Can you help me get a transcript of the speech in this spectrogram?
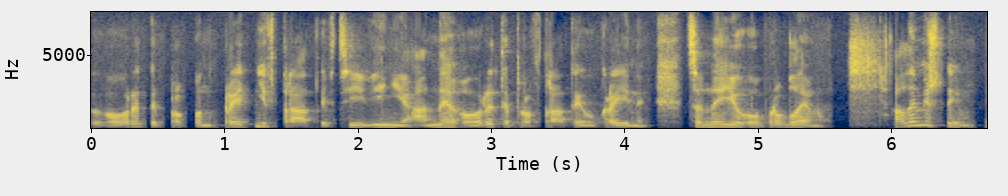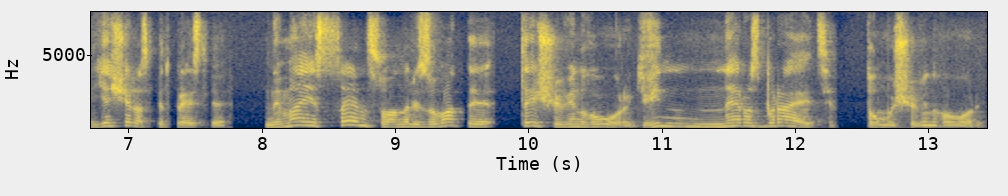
говорити про конкретні втрати в цій війні, а не говорити про втрати України. Це не його проблема. Але між тим, я ще раз підкреслюю: немає сенсу аналізувати те, що він говорить. Він не розбирається в тому, що він говорить.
